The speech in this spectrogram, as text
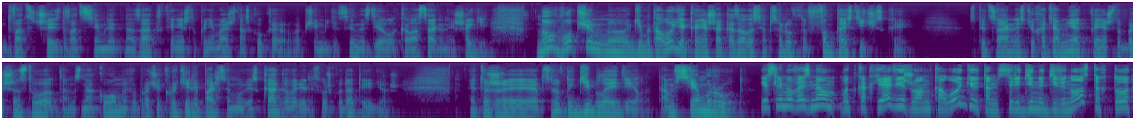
26-27 лет назад, конечно, понимаешь, насколько вообще медицина сделала колоссальные шаги. Но, в общем, гематология, конечно, оказалась абсолютно фантастической специальностью. Хотя мне, конечно, большинство там, знакомых и прочее крутили пальцем у виска, говорили, слушай, куда ты идешь? Это же абсолютно гиблое дело. Там все мрут. Если мы возьмем, вот как я вижу онкологию, там, середины 90-х, то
